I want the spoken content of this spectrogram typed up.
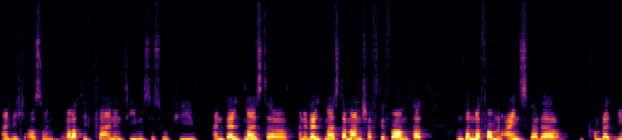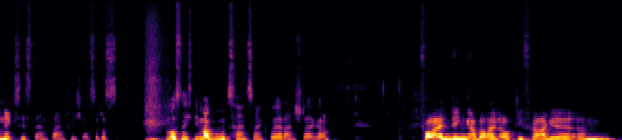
Eigentlich aus einem relativ kleinen Team Suzuki ein Weltmeister, eine Weltmeistermannschaft geformt hat und dann der Formel 1 war der komplett inexistent eigentlich. Also das muss nicht immer gut sein, so ein Quereinsteiger. Vor allen Dingen aber halt auch die Frage, ähm,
